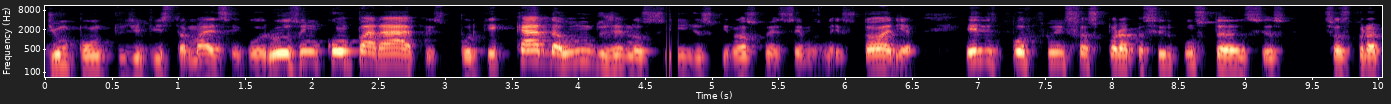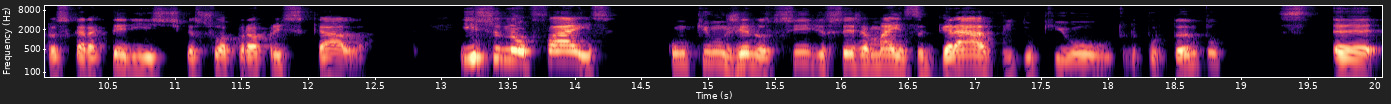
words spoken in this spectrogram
de um ponto de vista mais rigoroso, incomparáveis, porque cada um dos genocídios que nós conhecemos na história, eles possuem suas próprias circunstâncias, suas próprias características, sua própria escala. Isso não faz com que um genocídio seja mais grave do que outro, e, portanto, é,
